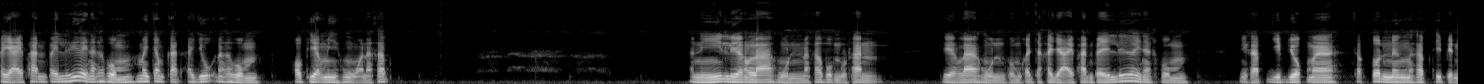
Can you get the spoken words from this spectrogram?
ขยายพันธุ์ไปเรื่อยนะครับ ผมไม่จำกัดอายุนะครับ ผมขอเพียงมีหัวนะครับ อันนี้เรืองลาหุ่นนะครับ ผมทุกท่านเรืองลาหุ่น ผมก็จะขยายพันธุ์ไปเรื่อยนะครับ ผมนี่ครับยิบยกมาสักต้นหนึ่งนะครับ ที่เป็น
